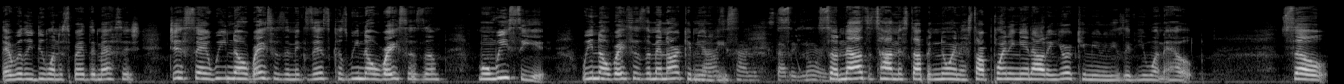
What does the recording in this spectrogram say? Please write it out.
that really do want to spread the message, just say we know racism exists because we know racism when we see it. We know racism in our communities. Now it's time to stop ignoring so, now's the time to stop ignoring and start pointing it out in your communities if you want to help. So,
